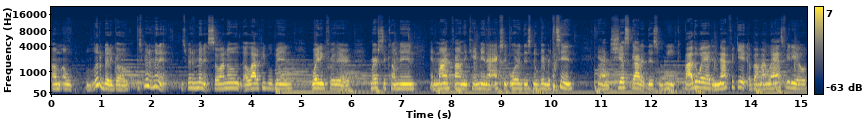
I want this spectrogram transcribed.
um, a little bit ago. It's been a minute. It's been a minute. So, I know a lot of people have been waiting for their merch to come in and mine finally came in. I actually ordered this November 10th and I just got it this week. By the way, I did not forget about my last video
